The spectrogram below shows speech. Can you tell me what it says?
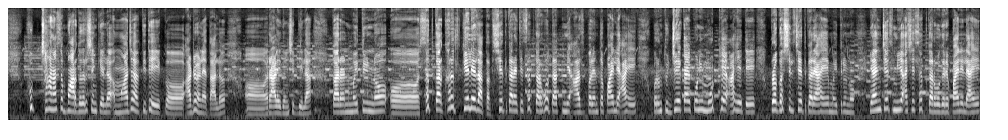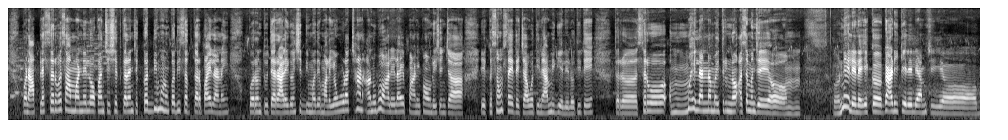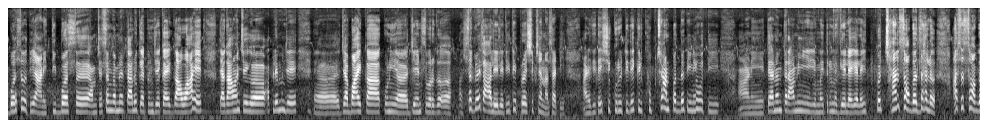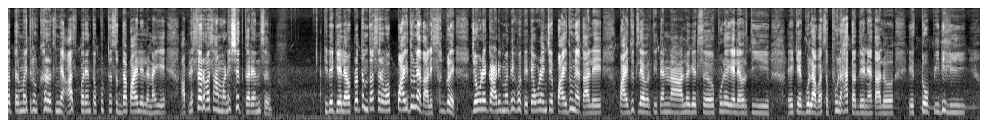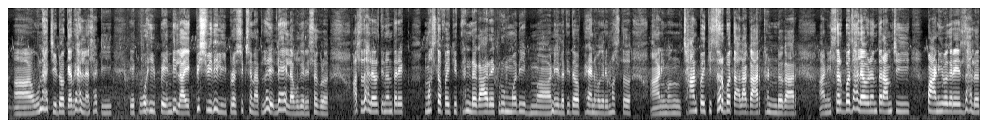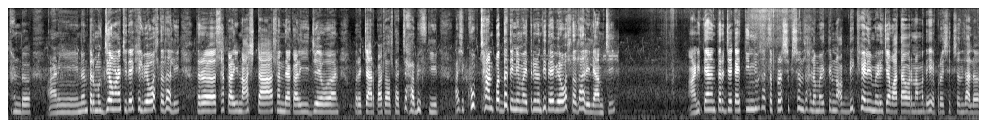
खूप छान असं मार्गदर्शन केलं. माझ्या तिथे एक आढळण्यात आलं राळेगण सिद्धीला. कारण मैत्रिणीनं सत्कार खरंच केले जातात. शेतकऱ्याचे सत्कार होतात. मी आजपर्यंत पाहिले आहे. परंतु जे काय कोणी मोठे आहे ते प्रगतशील शेतकरी आहे मैत्रिणो यांचेच मी असे सत्कार वगैरे पाहिलेले आहे. पण आपल्या सर्वसामान्य लोकांचे शेतकऱ्यांचे कधी म्हणून कधी सत्कार पाहिला नाही. परंतु त्या राळेगण सिद्धीमध्ये मला एवढा छान अनुभव आलेला आहे. पाणी फाउंडेशनच्या एक संस्था आहे त्याच्या वतीने आम्ही गेलेलो तिथे. तर सर्व महिलांना मैत्रिणीनं असं म्हणजे नेलेलं आहे. एक गाडी केलेली आमची बस होती आणि ती बस आमच्या संगमनेर तालुक्यातून जे काही गावं आहेत त्या गावांचे आपले म्हणजे ज्या बायका कोणी जेंट्स वर्ग सगळेच आलेले तिथे प्रशिक्षणासाठी. आणि तिथे सिक्युरिटी देखील खूप छान पद्धतीने होती. आणि त्यानंतर आम्ही मैत्रिणी गेल्या गेल्या इतकं छान स्वागत झालं. असं स्वागत तर मैत्रीण खरंच मी आजपर्यंत कुठंसुद्धा पाहिलेलं नाही आहे आपल्या सर्वसामान्य शेतकऱ्यांचं. तिथे गेल्यावर प्रथमतः सर्व पाय धुण्यात आले सगळे. जेवढे गाडीमध्ये होते तेवढ्यांचे पाय धुण्यात आले. पाय धुतल्यावरती त्यांना लगेच पुढे गेल्यावरती एक एक गुलाबाचं फुल हातात देण्यात आलं. एक टोपी दिली उन्हाची डोक्यात घालण्यासाठी. एक वही पेन दिला एक पिशवी दिली प्रशिक्षणात लय लिहायला वगैरे सगळं. असं झाल्यावरती नंतर एक मस्तपैकी थंडगार एक रूममध्ये नेलं तिथं फॅन वगैरे मस्त. आणि मग छानपैकी सरबत आला गार थंडगार. आणि सर सरबत झाल्यावर नंतर आमची पाणी वगैरे झालं थंड आणि नंतर मग जेवणाची देखील व्यवस्था झाली. तर सकाळी नाश्ता संध्याकाळी जेवण परत चार पाच वाजता चहा बिस्किट अशी खूप छान पद्धतीने मैत्रिणी तिथे व्यवस्था झालेली आमची. आणि त्यानंतर जे काही तीन दिवसाचं प्रशिक्षण झालं मैत्रिणी अगदी खेळीमेळीच्या वातावरणामध्ये हे प्रशिक्षण झालं.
